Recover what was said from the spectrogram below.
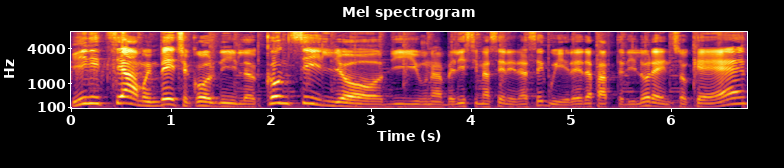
iniziamo invece con il consiglio di una bellissima serie da seguire da parte di Lorenzo che è...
